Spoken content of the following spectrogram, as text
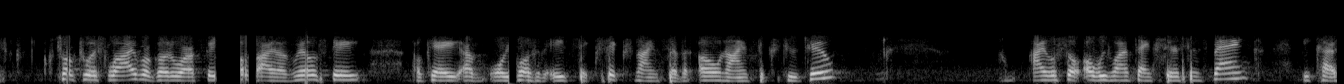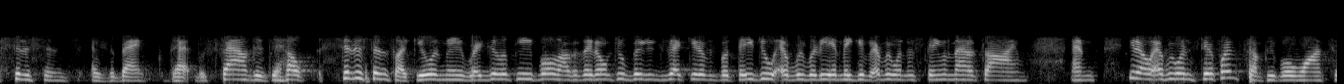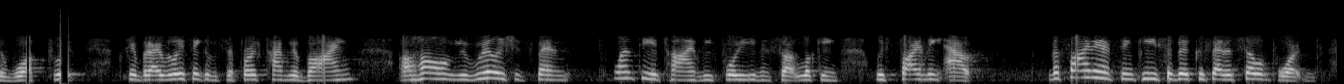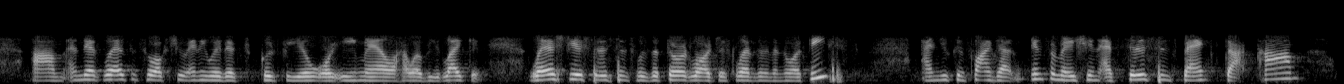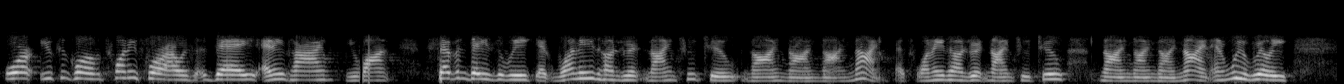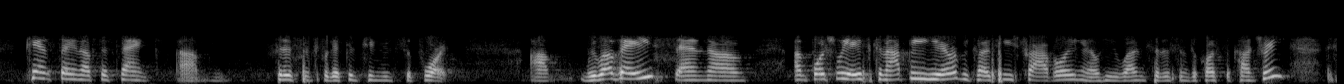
talk to us live or go to our Facebook, Eye on Real Estate, okay, um, or you call us at 866-970-9622. Um, I also always want to thank Citizens Bank because Citizens is the bank that was founded to help citizens like you and me, regular people, not that they don't do big executives, but they do everybody and they give everyone the same amount of time. And, you know, everyone's different. Some people want to walk through it. Okay, but I really think if it's the first time you're buying a home, you really should spend plenty of time before you even start looking with finding out the financing piece of it because that is so important. Um, and they're glad to talk to you any way that's good for you or email, however you like it. Last year, Citizens was the third largest lender in the Northeast, and you can find out information at citizensbank.com or you can call them 24 hours a day, anytime you want, seven days a week at 1 800 922 9999. That's 1 800 922 9999. And we really can't say enough to thank um, citizens for their continued support. Um, we love Ace, and uh, unfortunately, Ace cannot be here because he's traveling. You know, he runs Citizens across the country,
